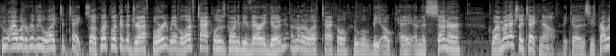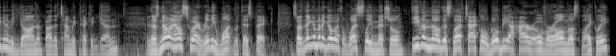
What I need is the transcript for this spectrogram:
who I would really like to take. So a quick look at the draft board. We have a left tackle who's going to be very good, another left tackle who will be okay, and this center who I might actually take now, because he's probably going to be gone by the time we pick again. And there's no one else who I really want with this pick. So I think I'm going to go with Wesley Mitchell, even though this left tackle will be a higher overall most likely,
